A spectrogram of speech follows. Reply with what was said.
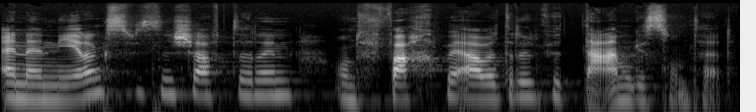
eine Ernährungswissenschaftlerin und Fachbearbeiterin für Darmgesundheit.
